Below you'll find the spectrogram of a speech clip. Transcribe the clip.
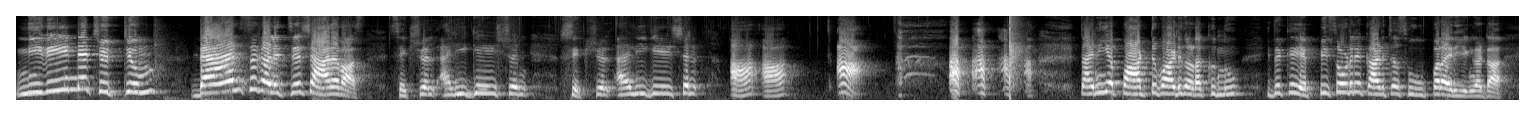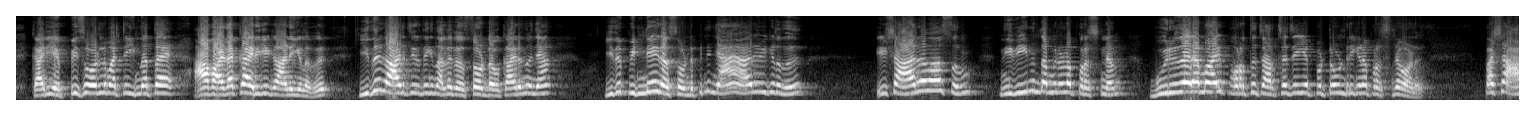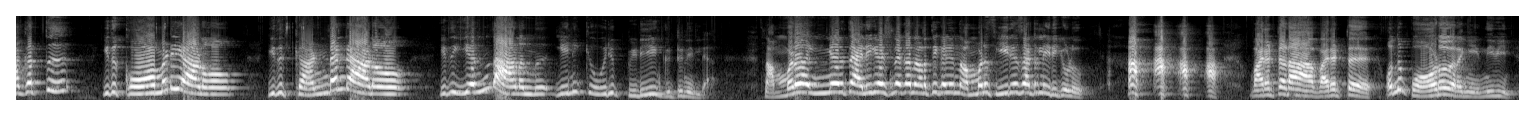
നിവീന്റെ ചുറ്റും ഡാൻസ് കളിച്ച് Shanavas. Sexual allegation sexual allegation ആ ആ ആ. തനിയെ പാട്ട് പാടി നടക്കുന്നു. ഇതൊക്കെ എപ്പിസോഡിൽ കാണിച്ച സൂപ്പർ ആയിരിക്കും കേട്ടാ. കാര്യം എപ്പിസോഡിൽ മറ്റേ ഇന്നത്തെ ആ വഴക്കായിരിക്കും കാണിക്കുന്നത്. ഇത് കാണിച്ചിരുന്നെങ്കിൽ നല്ല രസമുണ്ടാവും. കാര്യം എന്ന് പറഞ്ഞാൽ ഇത് പിന്നെയും രസമുണ്ട്. പിന്നെ ഞാൻ ആലോചിക്കുന്നത് ഈ ഷാനവാസും നിവീനും തമ്മിലുള്ള പ്രശ്നം ഗുരുതരമായി പുറത്ത് ചർച്ച ചെയ്യപ്പെട്ടുകൊണ്ടിരിക്കുന്ന പ്രശ്നമാണ്. പക്ഷെ അകത്ത് ഇത് കോമഡിയാണോ ഇത് കണ്ടന്റ് ആണോ? ഇത് എന്താണെന്ന് എനിക്ക് ഒരു പിടിയും കിട്ടുന്നില്ല. നമ്മൾ ഇങ്ങനത്തെ അലിഗേഷനൊക്കെ നടത്തി കഴിഞ്ഞാൽ നമ്മൾ സീരിയസ് ആയിട്ടല്ലേ ഇരിക്കുള്ളൂ. വരട്ടടാ വരട്ട്. ഒന്ന് പോടോ ഇറങ്ങി നിവിൻ.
